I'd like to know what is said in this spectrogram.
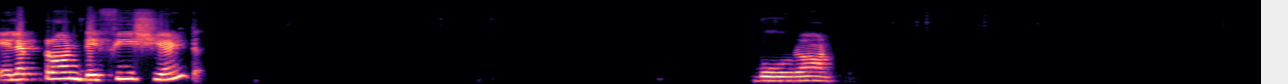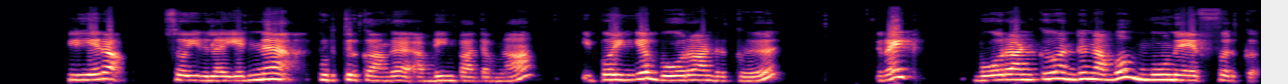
electron deficient boron. கிளியரா சோ இதுல என்ன கொடுத்திருக்காங்க அப்படின்னு பார்த்தோம்னா இப்போ இங்க போரான் இருக்கு. ரைட் போரானுக்கு வந்து நம்ம மூணு எஃப் இருக்கு.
